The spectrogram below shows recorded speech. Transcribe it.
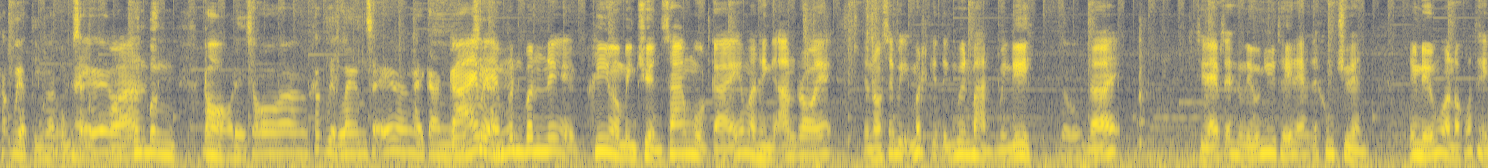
khắc Việt thì là cũng Hay sẽ quá. tưng bừng đỏ để cho khắc Việt Land sẽ ngày càng cái mà em vân vân ấy khi mà mình chuyển sang một cái màn hình Android ấy thì nó sẽ bị mất cái tính nguyên bản của mình đi đúng đấy thì em sẽ nếu như thế thì em sẽ không chuyển nhưng nếu mà nó có thể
